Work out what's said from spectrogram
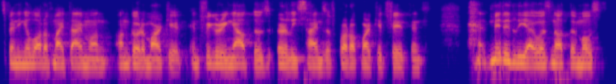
spending a lot of my time on on go to market and figuring out those early signs of product market fit. And admittedly, I was not the most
